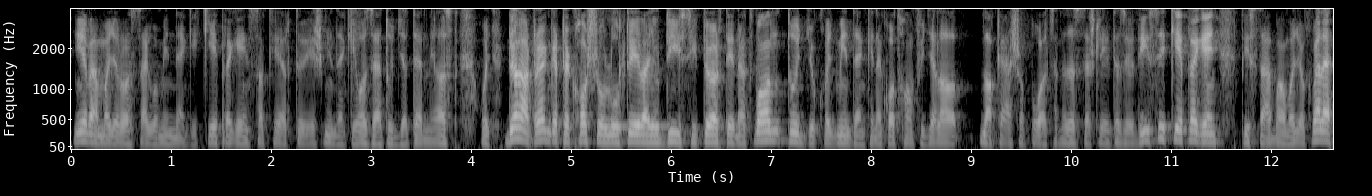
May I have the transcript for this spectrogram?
Nyilván Magyarországon mindenki képregény szakértő, és mindenki hozzá tudja tenni azt, hogy de hát rengeteg hasonló tévájú DC történet van, tudjuk, hogy mindenkinek otthon figyel a lakás a polcán az összes létező DC képregény, tisztában vagyok vele,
